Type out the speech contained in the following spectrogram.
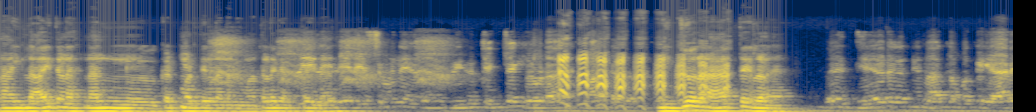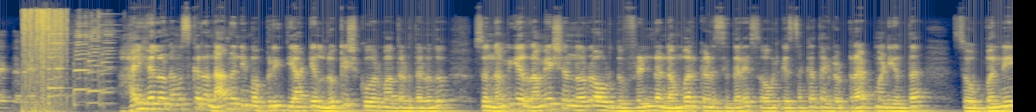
ಅಣ್ಣ, ಇಲ್ಲ, ಆಯ್ತಣ್ಣ, ನಾನು ಕಟ್ ಮಾಡ್ತೀರಲ್ಲ ನನಗೆ ಮಾತಾಡಕ್ ಆಗ್ತಾ ಇಲ್ಲ. ನಿಜವಲ್ಲ ಆಗ್ತಾ ಇಲ್ಲ ಅಣ್ಣ. ಹಾಯ್ ಹಲೋ ನಮಸ್ಕಾರ. ನಾನು ನಿಮ್ಮ ಪ್ರೀತಿ ಆಟಲ್ ಲೋಕೇಶ್ ಕುಮಾರ್ ಮಾತಾಡ್ತಾ ಇರೋದು. ಸೊ ನಮಗೆ ರಮೇಶ್ ಅನ್ನೋರು ಅವ್ರದ್ದು ಫ್ರೆಂಡ್ ನಂಬರ್ ಕಳಿಸಿದ್ದಾರೆ. ಸೊ ಅವ್ರಿಗೆ ಸಖತ್ತಾಗಿರೋ ಟ್ರ್ಯಾಪ್ ಮಾಡಿ ಅಂತ. ಸೊ ಬನ್ನಿ,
